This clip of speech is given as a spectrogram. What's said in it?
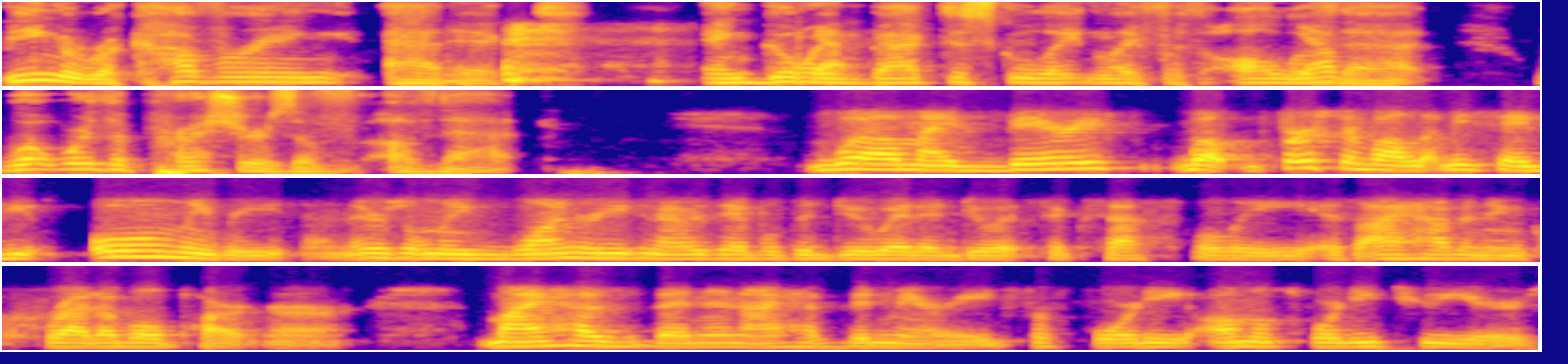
being a recovering addict and going back to school late in life with all yep. of that what were the pressures of of that well my very well first of all let me say the only reason there's only one reason i was able to do it and do it successfully is i have an incredible partner. My husband and i have been married for 40 almost 42 years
